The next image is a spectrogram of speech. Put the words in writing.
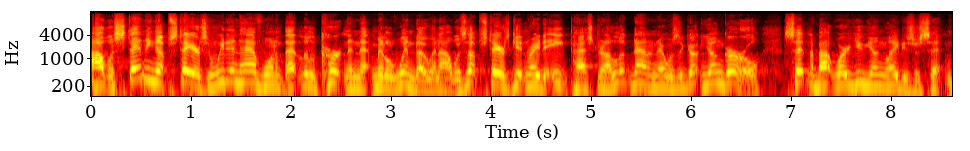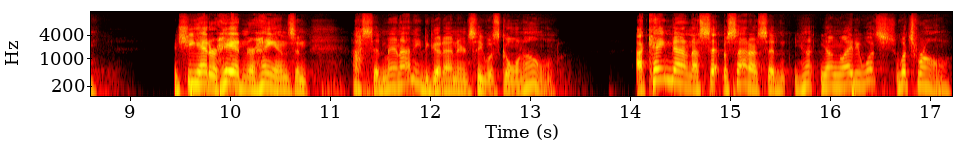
I was standing upstairs and we didn't have one of that little curtain in that middle window and I was upstairs getting ready to eat, Pastor, and I looked down and there was a young girl sitting about where you young ladies are sitting. And she had her head in her hands and I said, man, I need to go down there and see what's going on. I came down and I sat beside her. I said, young lady, what's, what's wrong?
